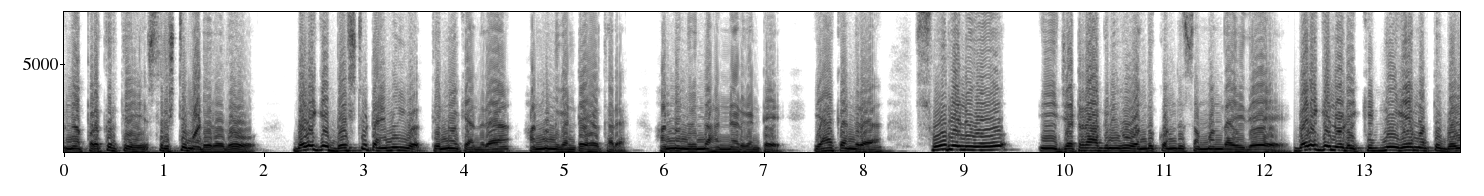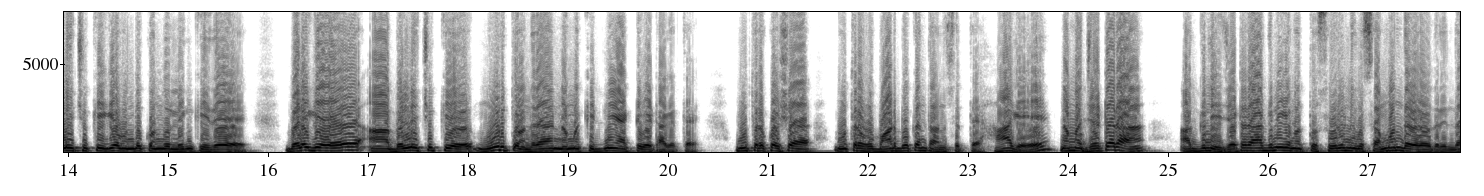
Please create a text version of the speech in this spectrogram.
ನ ಪ್ರಕೃತಿ ಸೃಷ್ಟಿ ಮಾಡಿರೋದು. ಬೆಳಿಗ್ಗೆ ಬೆಸ್ಟ್ ಟೈಮಿಂಗ್ ತಿನ್ನೋಕೆ ಅಂದ್ರೆ ಹನ್ನೊಂದು ಗಂಟೆ ಹೇಳ್ತಾರೆ. ಹನ್ನೊಂದರಿಂದ ಹನ್ನೆರಡು ಗಂಟೆ. ಯಾಕಂದ್ರೆ ಸೂರ್ಯನಿಗೂ ಈ ಜಠರಾಗ್ನಿಗೂ ಒಂದಕ್ಕೊಂದು ಸಂಬಂಧ ಇದೆ. ಬೆಳಿಗ್ಗೆ ನೋಡಿ ಕಿಡ್ನಿಗೆ ಮತ್ತು ಬೆಳ್ಳಿ ಚುಕ್ಕಿಗೆ ಒಂದಕ್ಕೊಂದು ಲಿಂಕ್ ಇದೆ. ಬೆಳಿಗ್ಗೆ ಆ ಬೆಳ್ಳಿ ಚುಕ್ಕಿ ಮೂಡಿತು ಅಂದ್ರೆ ನಮ್ಮ ಕಿಡ್ನಿ ಆಕ್ಟಿವೇಟ್ ಆಗುತ್ತೆ. ಮೂತ್ರಕೋಶ ಮೂತ್ರ ಮಾಡ್ಬೇಕಂತ ಅನಿಸುತ್ತೆ. ಹಾಗೆ ನಮ್ಮ ಜಠರ ಅಗ್ನಿ ಜಠರಾಗ್ನಿಗೆ ಮತ್ತು ಸೂರ್ಯನಿಗೂ ಸಂಬಂಧ ಇರೋದ್ರಿಂದ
